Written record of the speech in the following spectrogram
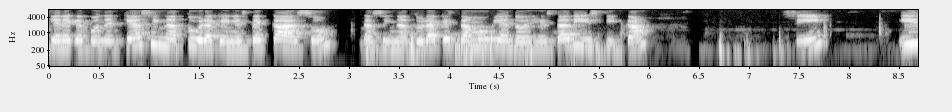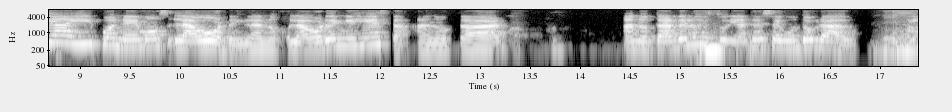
tiene que poner qué asignatura, que en este caso, la asignatura que estamos viendo es estadística, ¿sí? Y de ahí ponemos la orden. La, la orden es esta, anotar, anotar de los estudiantes de segundo grado, ¿sí?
